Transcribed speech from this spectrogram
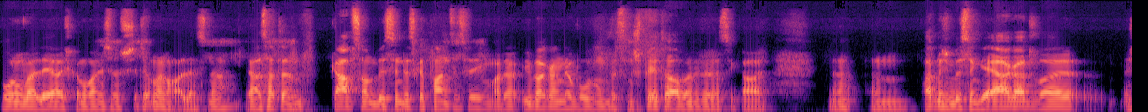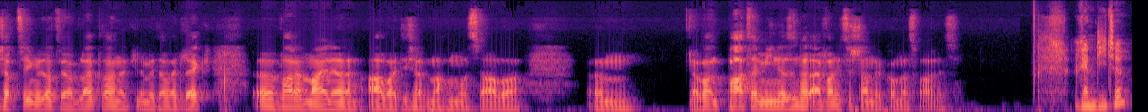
Wohnung war leer, ich komme rein, da steht immer noch alles. Ne? Ja, es hat dann gab es noch ein bisschen Diskrepanz, deswegen war der Übergang der Wohnung ein bisschen später, aber mir wäre das egal. Ne? Ähm, hat mich ein bisschen geärgert, weil ich habe zu ihm gesagt, ja, bleib 300 Kilometer weit weg. Äh, war dann meine Arbeit, die ich halt machen musste. Aber ähm, ja, aber ein paar Termine sind halt einfach nicht zustande gekommen, das war alles. Rendite?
